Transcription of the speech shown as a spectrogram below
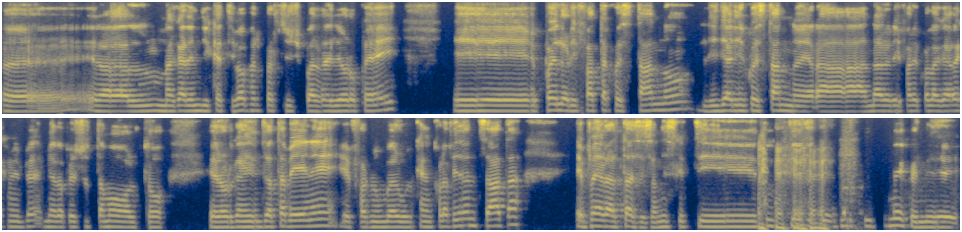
eh, era una gara indicativa per partecipare agli europei e poi l'ho rifatta quest'anno. L'idea di quest'anno era andare a rifare quella gara che mi, mi, era piaciuta molto, era organizzata bene e farmi un bel weekend con la fidanzata. E poi in realtà si sono iscritti tutti, quindi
